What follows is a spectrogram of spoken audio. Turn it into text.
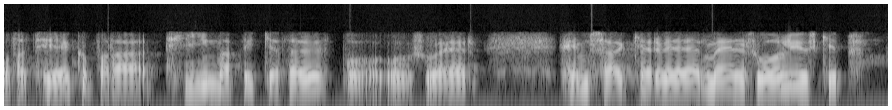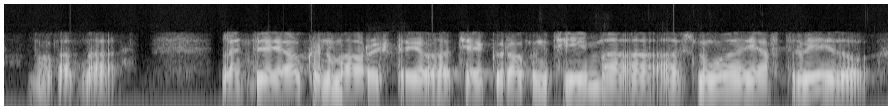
og það tekur bara tíma að byggja það upp og, og svo er heimsækkerfið er meira eins og oljuskip og þannig að lendiði í ákveðnum áreikstri og það tekur ákveðnum tíma að snúa því aftur við og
